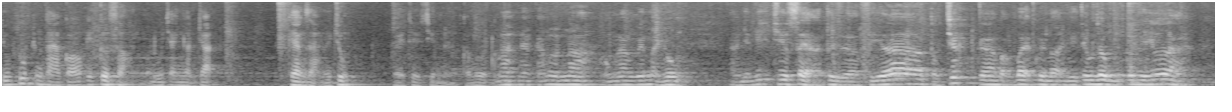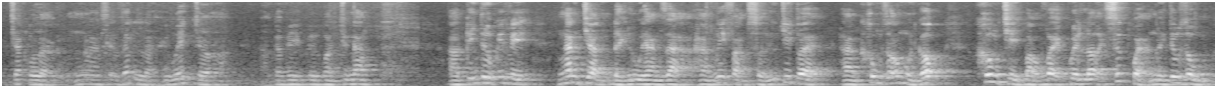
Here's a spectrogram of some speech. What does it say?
giúp giúp chúng ta có cái cơ sở đấu tranh ngăn chặn. Cái hàng giả nói chung. Vậy thì xin cảm ơn. Vâng, cảm ơn à, ông Nguyễn Mạnh Hùng. À, những cái chia sẻ từ phía tổ chức à, bảo vệ quyền lợi người tiêu dùng tôi nghĩ là chắc là cũng sẽ rất là hữu ích cho à, các cơ quan chức năng. À, kính thưa quý vị, ngăn chặn đẩy lùi hàng giả, hàng vi phạm sở hữu trí tuệ, hàng không rõ nguồn gốc không chỉ bảo vệ quyền lợi sức khỏe người tiêu dùng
